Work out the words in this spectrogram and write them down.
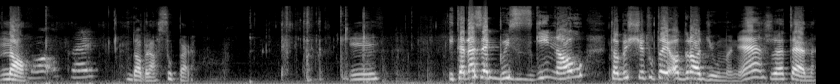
No, no okej. dobra, super. Mm. I teraz jakbyś zginął, to byś się tutaj odrodził, no nie? Że ten.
